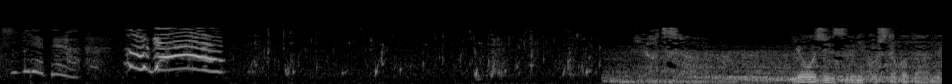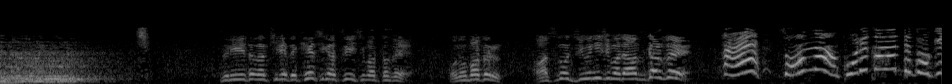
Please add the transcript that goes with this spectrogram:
しびれてる奴ら用心するに越したことはねえな。釣り糸が切れてケチがついちまったぜ。このバトル明日の12時まで預かるぜ。えそんなんこれからって時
